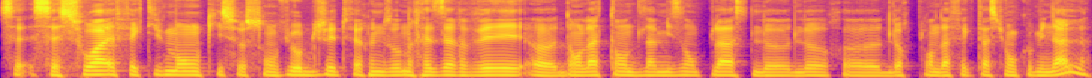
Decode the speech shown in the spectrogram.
c'est soit effectivement qu'ils se sont vus obligés de faire une zone réservée euh, dans l'attente de la mise en place de, leur, euh, de leur, plan d'affectation communale,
